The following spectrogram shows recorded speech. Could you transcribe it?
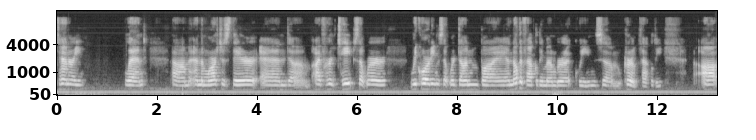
tannery land um, and the marshes there, and um, I've heard tapes that were recordings that were done by another faculty member at Queen's, um, current faculty, uh,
